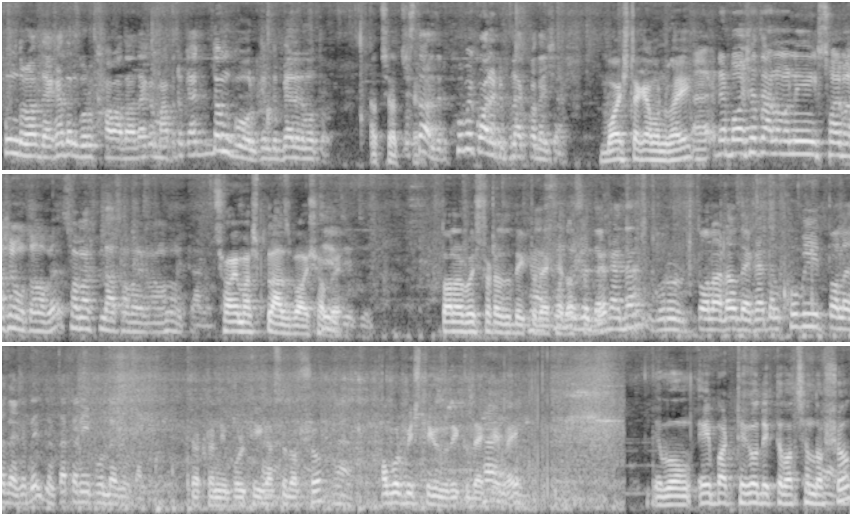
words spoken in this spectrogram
সুন্দরভাবে দেখা দেন গরু খাওয়া দাওয়া দেখেন মাথাটাকে একদম গোল কিন্তু বেলের মতো। আচ্ছা আচ্ছা। বুঝতে পারছেন খুবই কোয়ালিটি ফুল এক কথাই শেষ বয়সটা কেমন ভাই? এটা বয়স আছে আনুমানিক ছয় মাসের মতো হবে। ছয় মাস প্লাস হবে হইতে হবে ছয় মাস প্লাস বয়স হবে। তলার বৈশিষ্ট্যটা যদি একটু হ্যাঁ, দেখে করে দর্শকদের। দেখায় দেন গরুর তলাটাও দেখায় দেন খুবই তলায় দেখে দেখছেন চারটা নিপুল দেখেন চারটা নিপল ঠিক আছে দর্শক। হ্যাঁ। অপর পিস থেকে যদি একটু দেখে হ্যাঁ, ভাই। এবং এই পার্ট থেকেও দেখতে পাচ্ছেন দর্শক।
